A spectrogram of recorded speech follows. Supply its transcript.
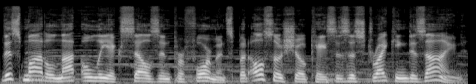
This model not only excels in performance but also showcases a striking design.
